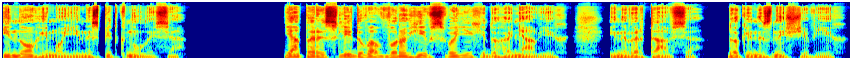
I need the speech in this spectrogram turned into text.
і ноги мої не спіткнулися. Я переслідував ворогів своїх і доганяв їх, і не вертався, доки не знищив їх.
